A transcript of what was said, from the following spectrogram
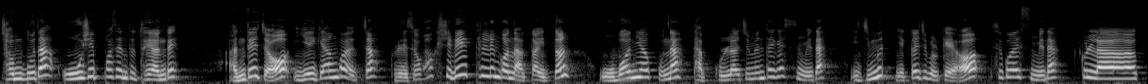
전부 다 50% 돼야 안 돼? 안 되죠. 이 얘기 한 거였죠. 그래서 확실히 틀린 건 아까 있던 5번이었구나. 답 골라주면 되겠습니다. 이 질문 여기까지 볼게요. 수고했습니다. 굿락.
